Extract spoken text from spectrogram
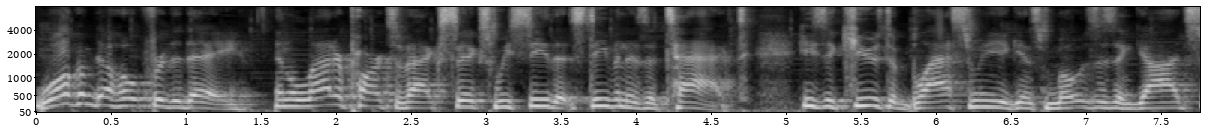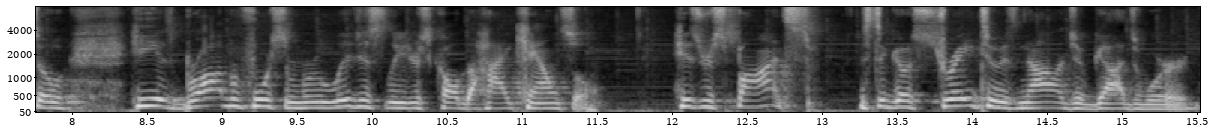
Welcome to Hope for Today. In the latter parts of Acts 6, we see that Stephen is attacked. He's accused of blasphemy against Moses and God, so he is brought before some religious leaders called the High Council. His response is to go straight to his knowledge of God's Word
